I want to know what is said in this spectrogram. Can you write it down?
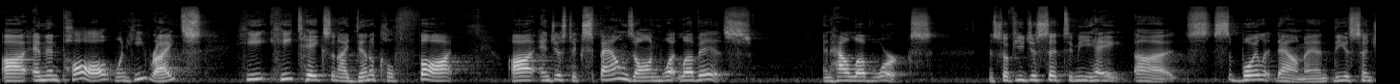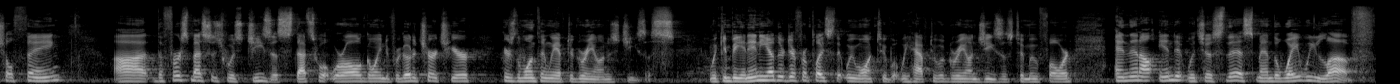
Uh, and then Paul, when he writes, he, he takes an identical thought uh, and just expounds on what love is and how love works. And so if you just said to me, hey, uh, boil it down, man, the essential thing, uh, the first message was Jesus. That's what we're all going to. If we go to church here, here's the one thing we have to agree on is Jesus. We can be in any other different place that we want to, but we have to agree on Jesus to move forward. And then I'll end it with just this man, the way we love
